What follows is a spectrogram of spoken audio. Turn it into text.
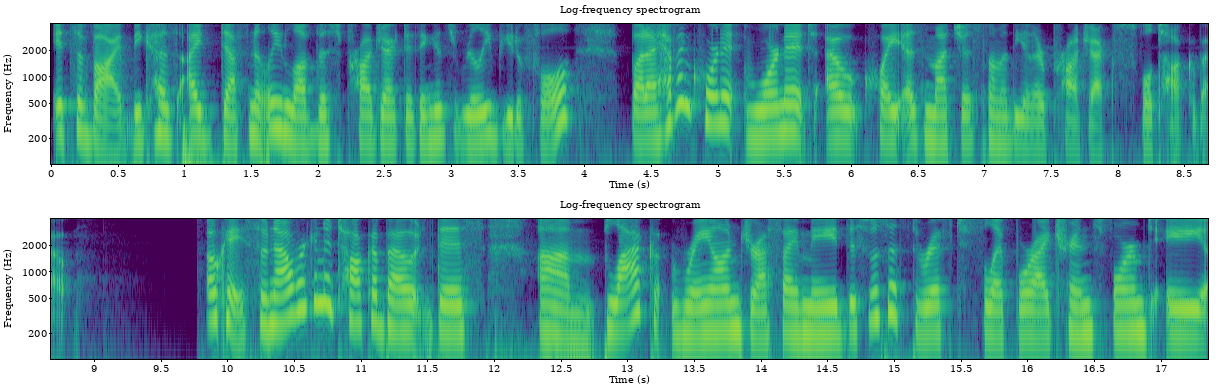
It's a Vibe because I definitely love this project. I think it's really beautiful, but I haven't worn it, worn it out quite as much as some of the other projects we'll talk about. Okay, so now we're going to talk about this um, black rayon dress I made. This was a thrift flip where I transformed a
